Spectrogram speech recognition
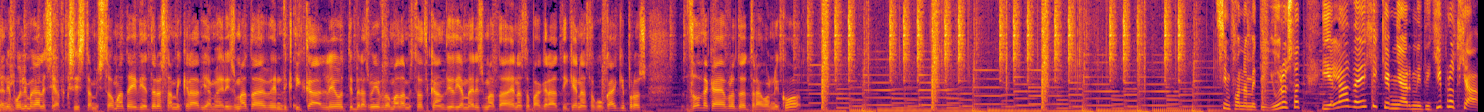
Είναι πολύ μεγάλες οι αυξήσεις στα μισθώματα, ιδιαίτερα στα μικρά διαμερίσματα. Ενδεικτικά λέω ότι την περασμένη εβδομάδα μισθώθηκαν δύο διαμερίσματα, ένα στο Παγκράτη και ένα στο Κουκάκι, προς 12 ευρώ το τετραγωνικό. Σύμφωνα με τη Eurostat, η Ελλάδα έχει και μια αρνητική πρωτιά.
